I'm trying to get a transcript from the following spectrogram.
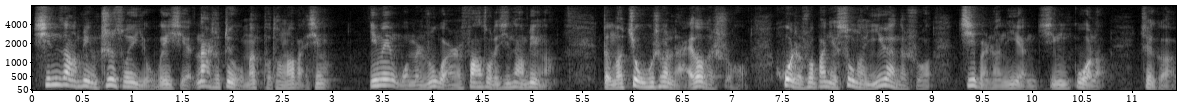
心脏病之所以有威胁，那是对我们普通老百姓，因为我们如果是发作了心脏病啊，等到救护车来到的时候，或者说把你送到医院的时候，基本上你已经过了。这个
